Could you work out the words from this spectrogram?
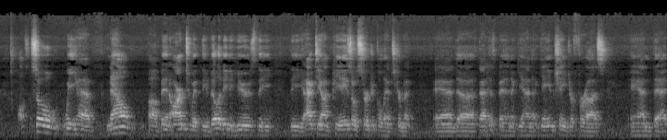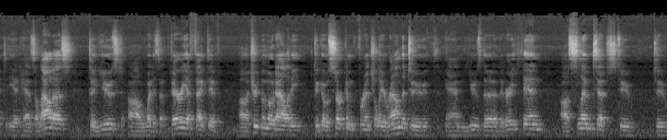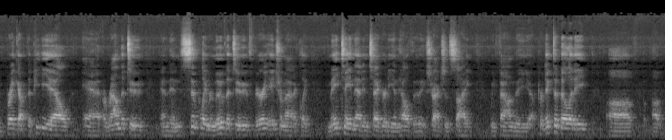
So we have now uh, been armed with the ability to use the the Acteon piezo surgical instrument and uh, that has been again a game changer for us and that it has allowed us to use uh, what is a very effective uh, treatment modality to go circumferentially around the tooth and use the, the very thin uh, slim tips to, to break up the PDL at, around the tooth and then simply remove the tooth very atraumatically, maintain that integrity and health of the extraction site. We found the uh, predictability of, of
